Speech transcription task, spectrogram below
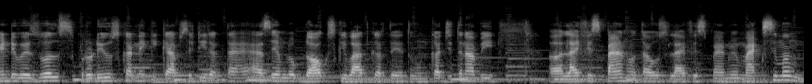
individuals produce करने की कैपेसिटी रखता है। ऐसे हम लोग डॉग्स की बात करते हैं तो उनका जितना भी लाइफ स्पैन होता है, उस लाइफ स्पैन में मैक्सिमम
